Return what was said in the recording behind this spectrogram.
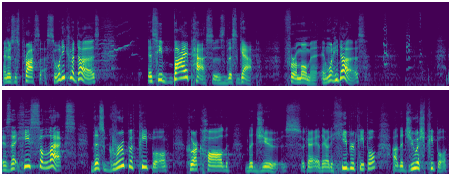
And there's this process. So, what he kind of does is he bypasses this gap for a moment. And what he does is that he selects this group of people who are called the Jews. Okay, they are the Hebrew people, uh, the Jewish people.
